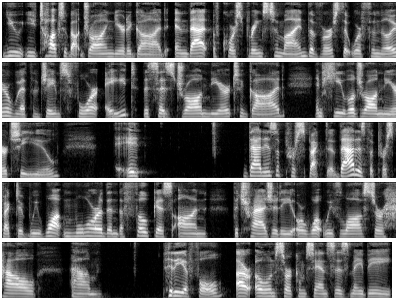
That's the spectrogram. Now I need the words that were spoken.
you you talked about drawing near to God, and that of course brings to mind the verse that we're familiar with of James four eight that says, "Draw near to God, and He will draw near to you." It that is a perspective. That is the perspective we want more than the focus on the tragedy or what we've lost or how um, pitiful our own circumstances may be.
